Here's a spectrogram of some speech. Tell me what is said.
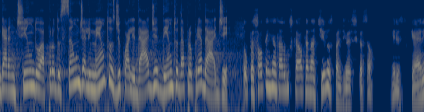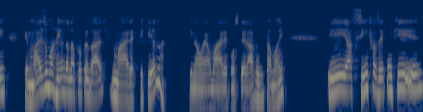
garantindo a produção de alimentos de qualidade dentro da propriedade. O pessoal tem tentado buscar alternativas para a diversificação. Eles querem ter mais uma renda na propriedade, numa área pequena, que não é uma área considerável de tamanho, e assim fazer com que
